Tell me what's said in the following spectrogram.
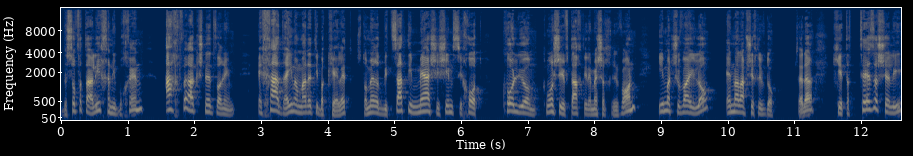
בסוף התהליך אני בוחן אך ורק שני דברים. אחד, האם עמדתי בקלט, זאת אומרת ביצעתי 160 שיחות כל יום כמו שהבטחתי למשך רבעון, אם התשובה היא לא, אין מה להמשיך לבדוק, בסדר? כי את התזה שלי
